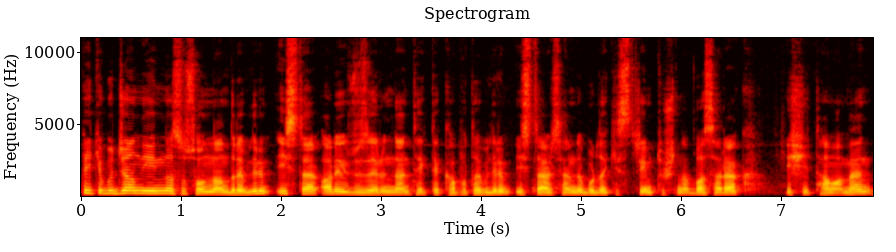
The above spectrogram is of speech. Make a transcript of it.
Peki bu canlı yayını nasıl sonlandırabilirim? İster arayüz üzerinden tek tek kapatabilirim. istersem de buradaki stream tuşuna basarak işi tamamen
